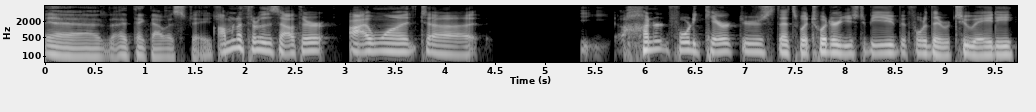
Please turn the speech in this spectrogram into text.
Yeah, I think that was staged. I'm gonna throw this out there. I want uh, 140 characters. That's what Twitter used to be before they were 280.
